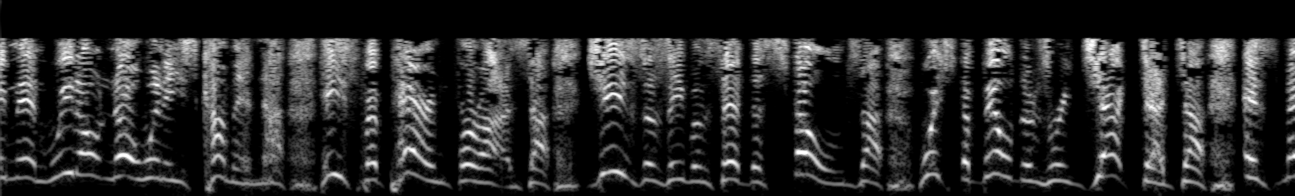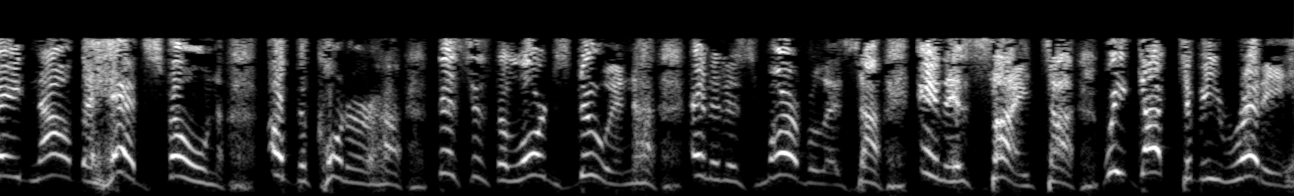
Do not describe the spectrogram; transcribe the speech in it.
amen. We don't know when he's coming. Uh, he's preparing for us. Jesus even said the stones which the builders rejected is made now the headstone of the corner. This is the Lord's doing and it is marvelous in his sight. We got to be ready.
